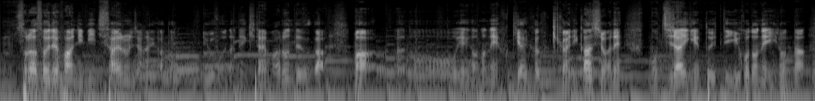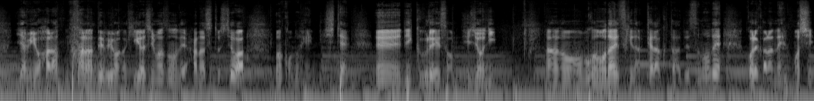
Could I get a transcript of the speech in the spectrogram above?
うん、それはそれでファンに認知されるんじゃないかと。いう風なね、期待もあるんですが、まあ、あのー、映画のね、吹き替え吹き替えに関してはね、もう地雷原と言っていいほどね、いろんな闇をはら並んでるような気がしますので、話としては、まあ、この辺にして、えー、ディック・グレイソン、非常にあの僕も大好きなキャラクターですので、これからね、もし、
